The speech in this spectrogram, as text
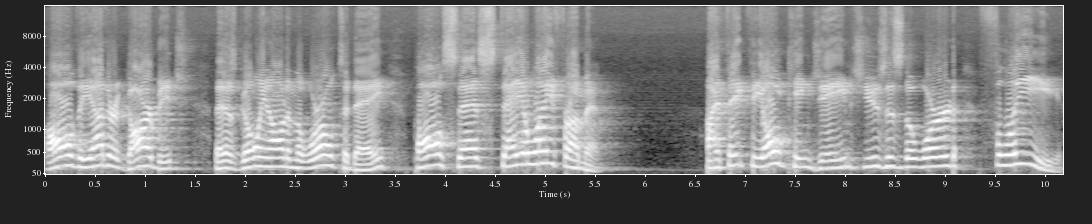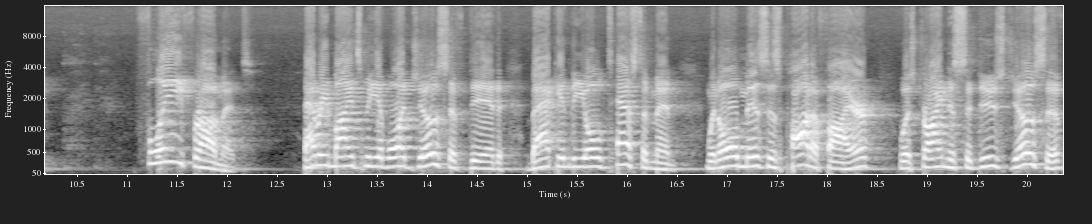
all the other garbage that is going on in the world today. Paul says, stay away from it. I think the old King James uses the word flee. Flee from it. That reminds me of what Joseph did back in the Old Testament when old Mrs. Potiphar was trying to seduce Joseph.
